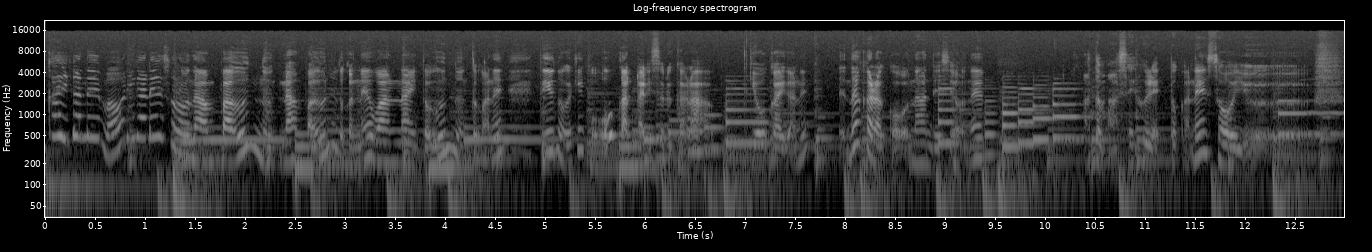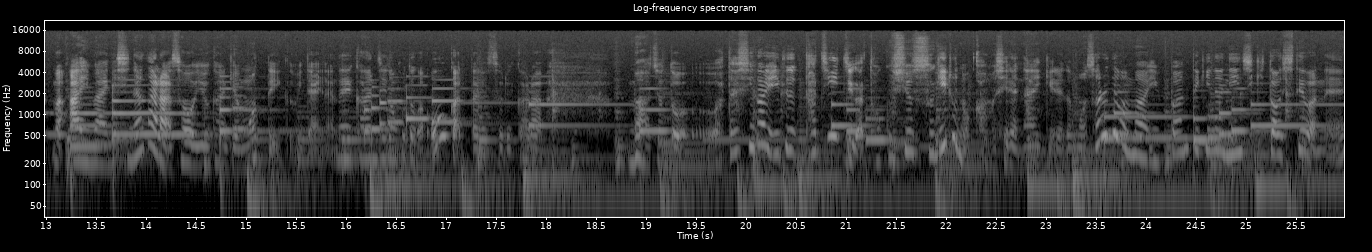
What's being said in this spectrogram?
界がね周りがねそのナンパうんぬんナンパうんぬんとかねワンナイトうんぬんとかねっていうのが結構多かったりするから業界がね。だからこうなんですよね。あとまあセフレとかねそういう、まあ、曖昧にしながらそういう関係を持っていくみたいなね感じのことが多かったりするからまあちょっと私がいる立ち位置が特殊すぎるのかもしれないけれどもそれでもまあ一般的な認識としてはね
